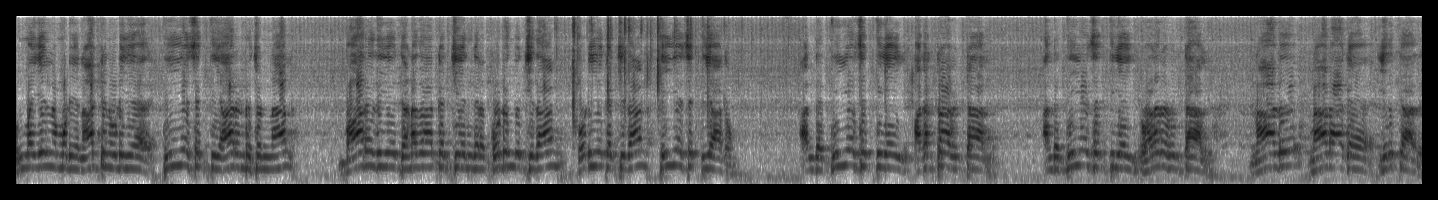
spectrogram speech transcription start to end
உண்மையில் நம்முடைய நாட்டினுடைய தீய சக்தி யார் என்று சொன்னால் பாரதிய ஜனதா கட்சி என்கிற கொடுங்கட்சி தான் கொடிய கட்சி தான் தீய சக்தியாகும். அந்த தீய சக்தியை அகற்றாவிட்டால் அந்த தீய சக்தியை வளரவிட்டால் நாடு நாடாக இருக்காது.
